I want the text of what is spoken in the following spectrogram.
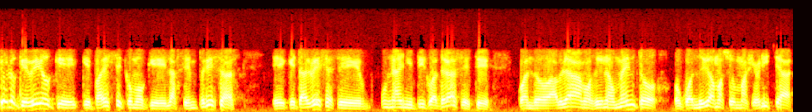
Yo lo que veo que, que parece como que las empresas eh, que tal vez hace un año y pico atrás, este, cuando hablábamos de un aumento o cuando íbamos a un mayorista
